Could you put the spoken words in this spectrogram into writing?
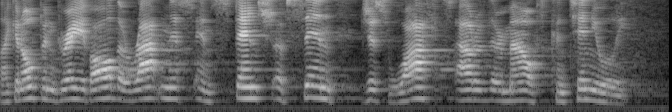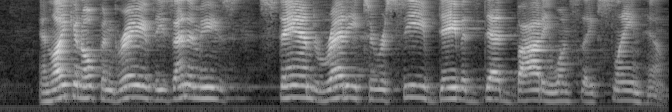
Like an open grave, all the rottenness and stench of sin just wafts out of their mouth continually. And like an open grave, these enemies stand ready to receive David's dead body once they've slain him.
